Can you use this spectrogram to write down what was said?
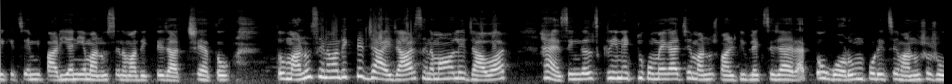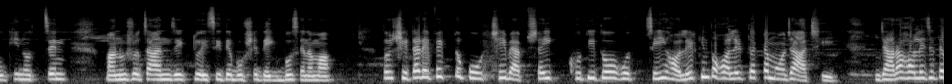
দেখেছি, আমি পাড়িয়া নিয়ে মানুষ সিনেমা দেখতে যাচ্ছে এত। তো মানুষ সিনেমা দেখতে যায়, যার সিনেমা হলে যাওয়ার হ্যাঁ সিঙ্গেল স্ক্রিন একটু কমে গেছে, মানুষ মাল্টিপ্লেক্সে যায় এত গরম পড়েছে, মানুষও শৌখিন হচ্ছেন, মানুষও চান যে একটু এসিতে বসে দেখব সিনেমা। তো সেটার এফেক্ট তো পড়ছেই, ব্যবসায়িক ক্ষতি তো হচ্ছেই হলের, কিন্তু হলের তো একটা মজা আছেই। যারা হলে যেতে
